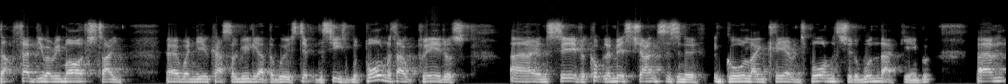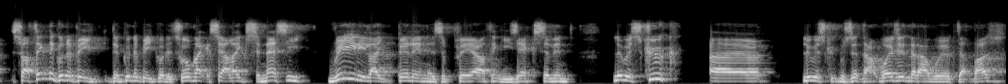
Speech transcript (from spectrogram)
that February March time uh, when Newcastle really had the worst dip of the season. But Bournemouth outplayed us uh, and saved a couple of missed chances and a, a, goal line clearance. Bournemouth should have won that game. But um, so I think they're going to be they're going to be good at home. Like I say, I like Senesi. Really like Billing as a player. I think he's excellent. Lewis Cook. Uh, Lewis Cook was at that wedding that I worked at, Baz.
